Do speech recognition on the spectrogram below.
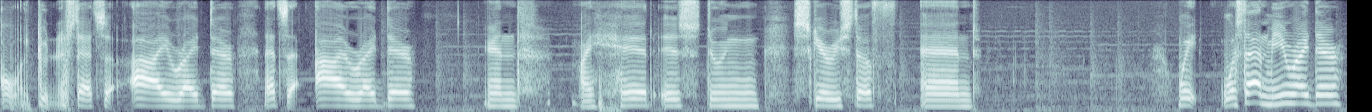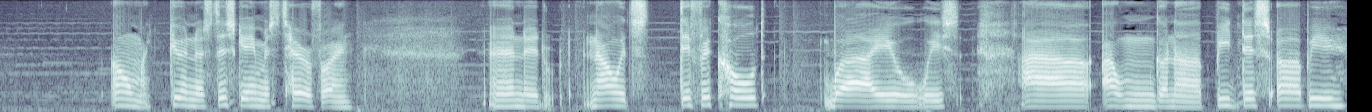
Oh my goodness, that's an eye right there. That's an eye right there. And my head is doing scary stuff. And. Wait, was that me right there? Oh my goodness, this game is terrifying. And it now it's difficult, but I always uh, I'm gonna beat this obby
